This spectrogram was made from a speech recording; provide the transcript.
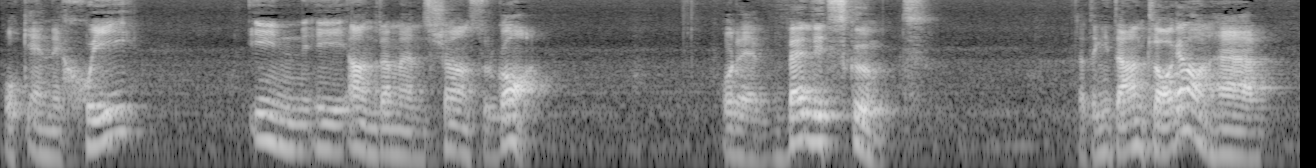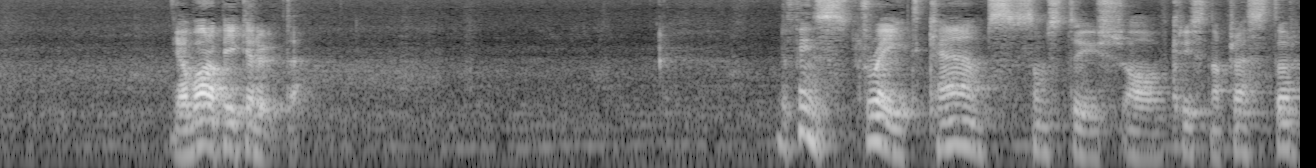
och energi in i andra mäns könsorgan. Och det är väldigt skumt. Jag tänker inte anklaga någon här. Jag bara pekar ut det. Det finns straight camps som styrs av kristna präster.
